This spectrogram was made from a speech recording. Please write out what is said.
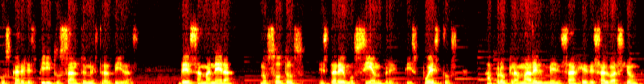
buscar el Espíritu Santo en nuestras vidas. De esa manera, nosotros estaremos siempre dispuestos a proclamar el mensaje de salvación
